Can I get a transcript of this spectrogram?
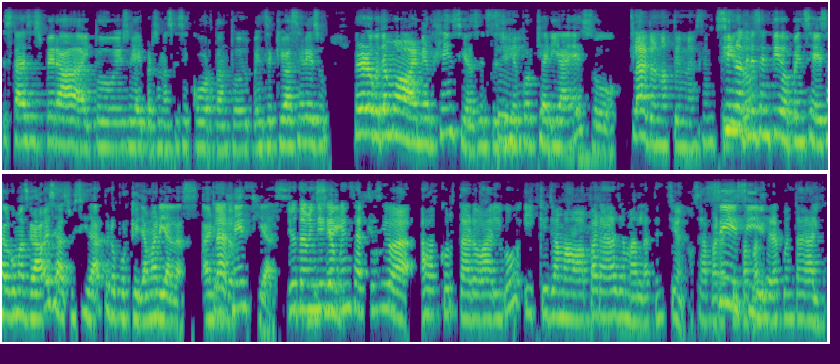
está desesperada y todo eso, y hay personas que se cortan, todo pensé que iba a hacer eso, pero luego llamó a emergencias, entonces dije, ¿por qué haría eso? Claro, no tiene sentido. Sí, no tiene sentido, pensé, es algo más grave, se va a suicidar, pero ¿por qué llamaría a las emergencias? Yo también llegué a pensar que se iba a cortar o algo y que llamaba para llamar la atención, o sea, para que el papá se diera cuenta de algo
